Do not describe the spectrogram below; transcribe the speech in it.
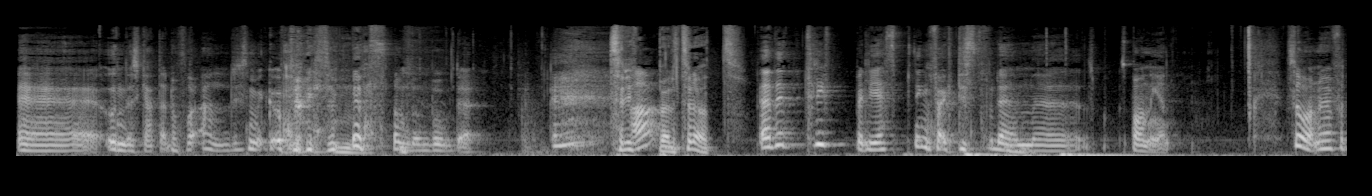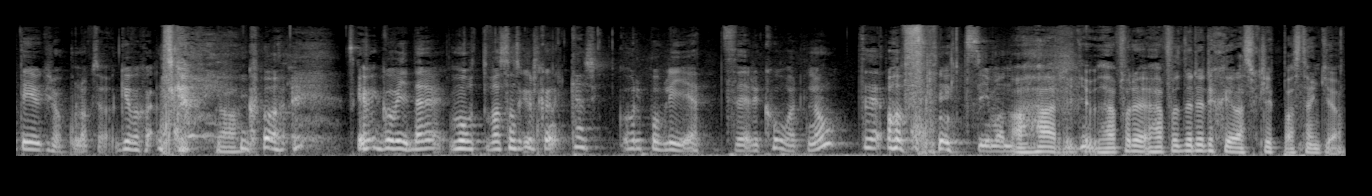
eh, underskattar. De får aldrig så mycket uppmärksamhet som de borde. Trippeltrött. Ja, det är trippelgäspning faktiskt på den eh, sp- spaningen. Så, nu har jag fått det ur kroppen också. Gud vad skönt. Ska vi, Ja. gå, ska vi gå vidare mot vad som skulle kunna, kanske hålla på att bli ett rekordlångt eh, avsnitt Simon? Ja herregud, här får, det, här får det redigeras och klippas tänker jag.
